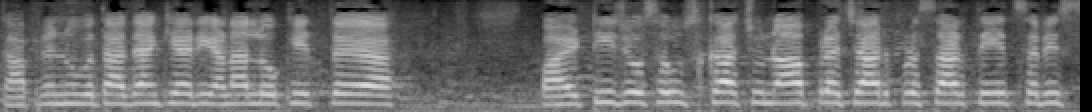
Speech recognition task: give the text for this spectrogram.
तो आपने बता दें कि हरियाणा लोकहित पार्टी जो उसका चुनाव प्रचार प्रसार तेज इस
